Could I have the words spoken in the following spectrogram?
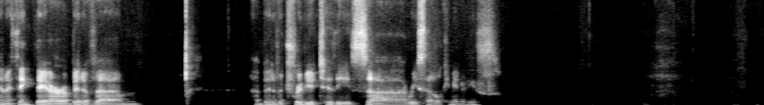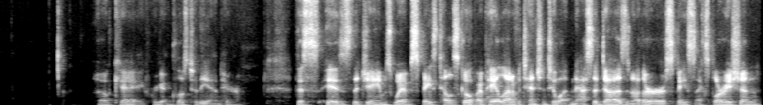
And I think they are a bit of um, a bit of a tribute to these uh, resettled communities. Okay, we're getting close to the end here. This is the James Webb Space Telescope. I pay a lot of attention to what NASA does and other space exploration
